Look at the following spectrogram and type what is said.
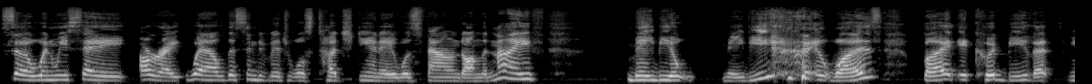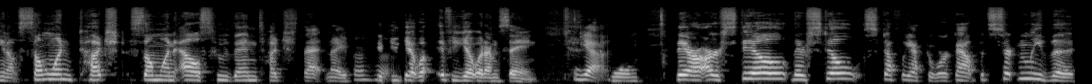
So when we say, all right, well, this individual's touch DNA was found on the knife, maybe it, maybe it was, but it could be that, you know, someone touched someone else who then touched that knife. Mhm. If you get what, if you get what I'm saying. yeah, Um, there are still there's still stuff we have to work out but certainly the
